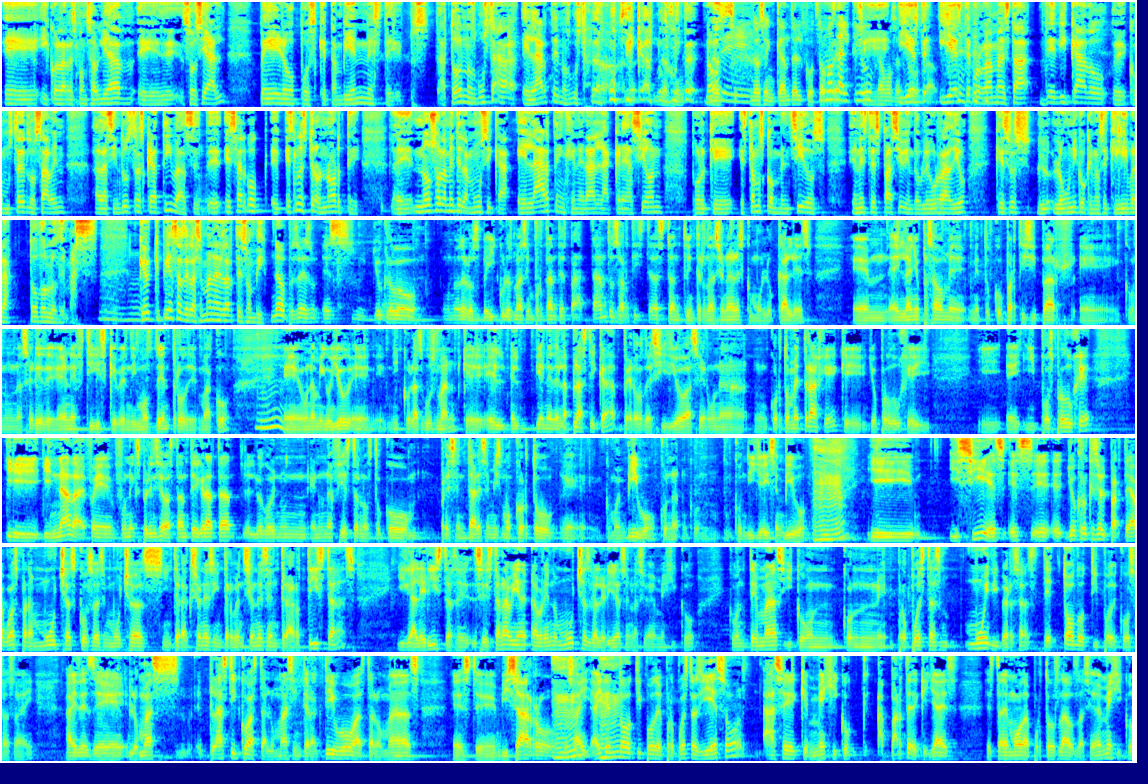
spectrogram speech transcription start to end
eh, y con la responsabilidad eh, social, pero pues que también este pues a todos nos gusta el arte, nos gusta la música, nos, gusta, ¿no? Nos, encanta el cotorreo. Somos del club. y este y este programa está dedicado, eh, como ustedes lo saben, a las industrias creativas. Es, algo eh, es nuestro norte, eh, no solamente la música, el arte en general, la creación, porque estamos convencidos en este espacio y en W Radio que eso es lo único que nos equilibra todo lo demás. ¿Qué, piensas de la Semana del Arte Zombie? No, pues es, es, yo creo, uno de los vehículos más importantes para tantos artistas, tanto internacionales como locales. Em, el año pasado me, tocó participar eh, con una serie de NFTs que vendimos dentro de Maco. Mm. Eh, un amigo yo, eh, Nicolás Guzmán, que él, él, viene de la plástica, pero decidió hacer una, un cortometraje que yo produje y, y, y postproduje y, nada, fue, fue una experiencia bastante grata. Luego en, un, en una fiesta nos tocó presentar ese mismo corto eh, como en vivo, con, con, con, DJs en vivo. y, y sí, es, es, eh, yo creo que es el parteaguas para muchas cosas y muchas interacciones e intervenciones entre artistas y galeristas. se están abriendo muchas galerías en la Ciudad de México con temas y con, con eh, propuestas muy diversas, de todo tipo de cosas hay. Hay desde lo más plástico hasta lo más interactivo, hasta lo más este bizarro. hay, hay de todo tipo de propuestas y eso hace que México, aparte de que ya es está de moda por todos lados la Ciudad de México,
